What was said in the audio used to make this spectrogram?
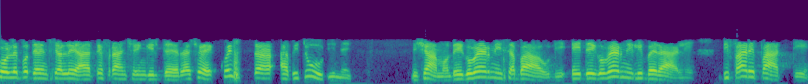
con le potenze alleate Francia e Inghilterra, cioè questa abitudine diciamo, dei governi sabaudi e dei governi liberali di fare patti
